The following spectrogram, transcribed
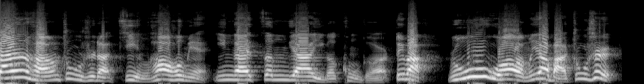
单行注释的井号后面应该增加一个空格，对吧？如果我们要把注释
